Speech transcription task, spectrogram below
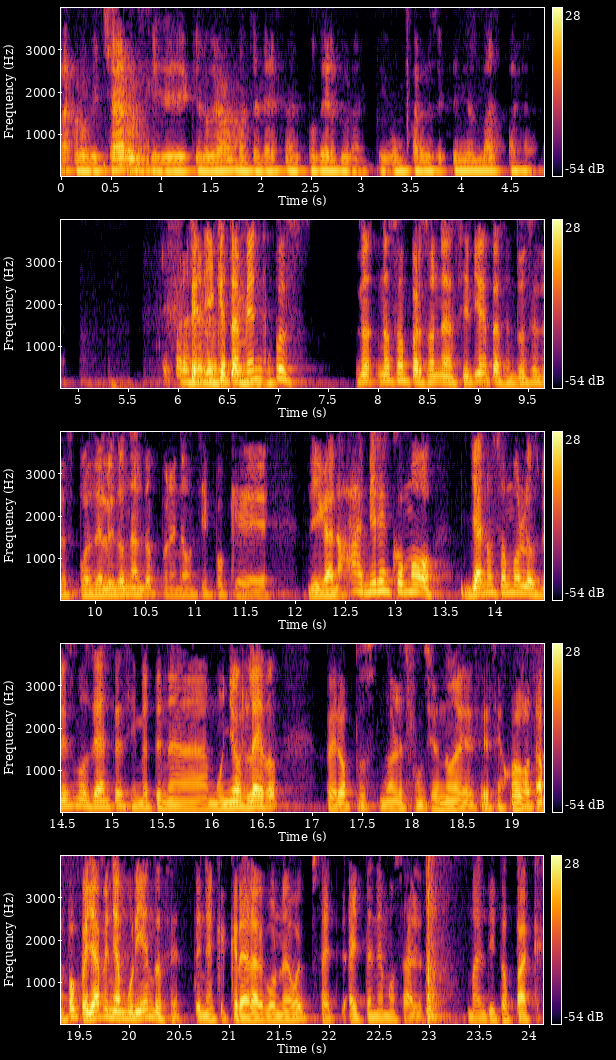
aprovecharon que, que, lograron mantenerse en el poder durante un par de sexenios más para... para y que también, pues, no, no son personas idiotas, entonces después de Luis Donaldo ponen a un tipo que digan, ay, miren cómo ya no somos los mismos de antes y meten a Muñoz Ledo, pero pues no les funcionó ese, juego tampoco. Ya venía muriéndose, tenían que crear algo nuevo y pues ahí, tenemos al maldito pack.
